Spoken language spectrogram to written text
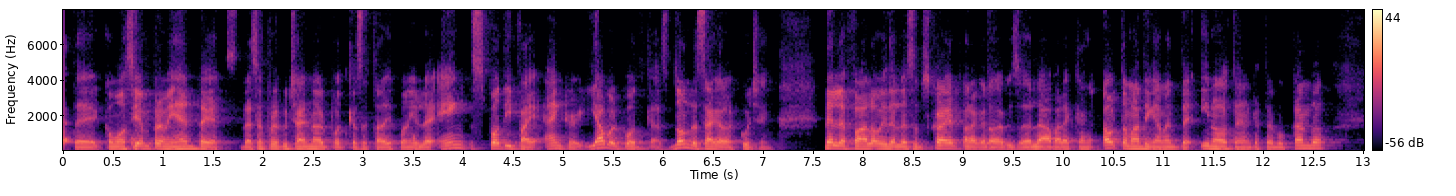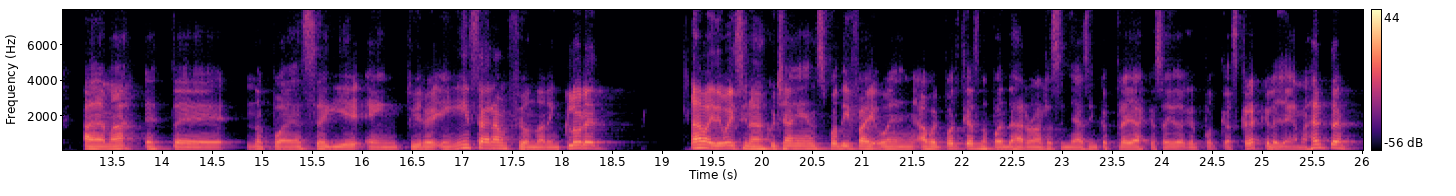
Este, como siempre, mi gente, gracias por escucharnos. El podcast está disponible en Spotify, Anchor y Apple Podcast, donde sea que lo escuchen. Denle follow y denle subscribe para que los episodios les aparezcan automáticamente y no los tengan que estar buscando. Además, este, nos pueden seguir en Twitter y en Instagram, Film Not Included. Ah, by the way, si nos escuchan en Spotify o en Apple Podcast, nos pueden dejar una reseña de 5 estrellas que se ayuda a que el podcast crezca y le llegue a más gente.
